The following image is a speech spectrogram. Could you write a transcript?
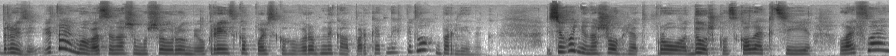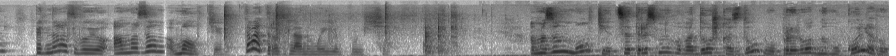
Друзі, вітаємо вас у нашому шоурумі українсько-польського виробника паркетних підлог Барліник. Сьогодні наш огляд про дошку з колекції Lifeline під назвою Amazon Multi. Давайте розглянемо її ближче. Amazon Multi – це трисмугова дошка з дубу природного кольору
